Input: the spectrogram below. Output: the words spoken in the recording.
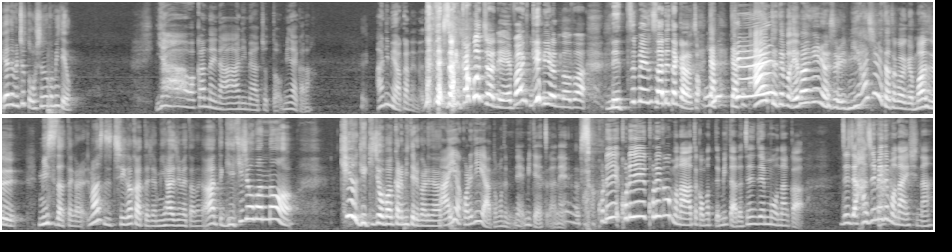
いやでもちょっと推しの子見てよ。いやーわかんないな。アニメはちょっと。見ないかな。アニメわかんないな。だってさかほちゃんに「エヴァンゲリオン」のさ熱弁されたからさおだだあんたでも「エヴァンゲリオン」それ見始めたところがまずミスだったから。まず違かったじゃん見始めたのが。あんた劇場版の旧劇場版から見てるからねああいいやこれでいいやと思ってね見たやつがね。あこれでこれでこれかもなとか思って見たら全然もうなんか全然初めでもないしな。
